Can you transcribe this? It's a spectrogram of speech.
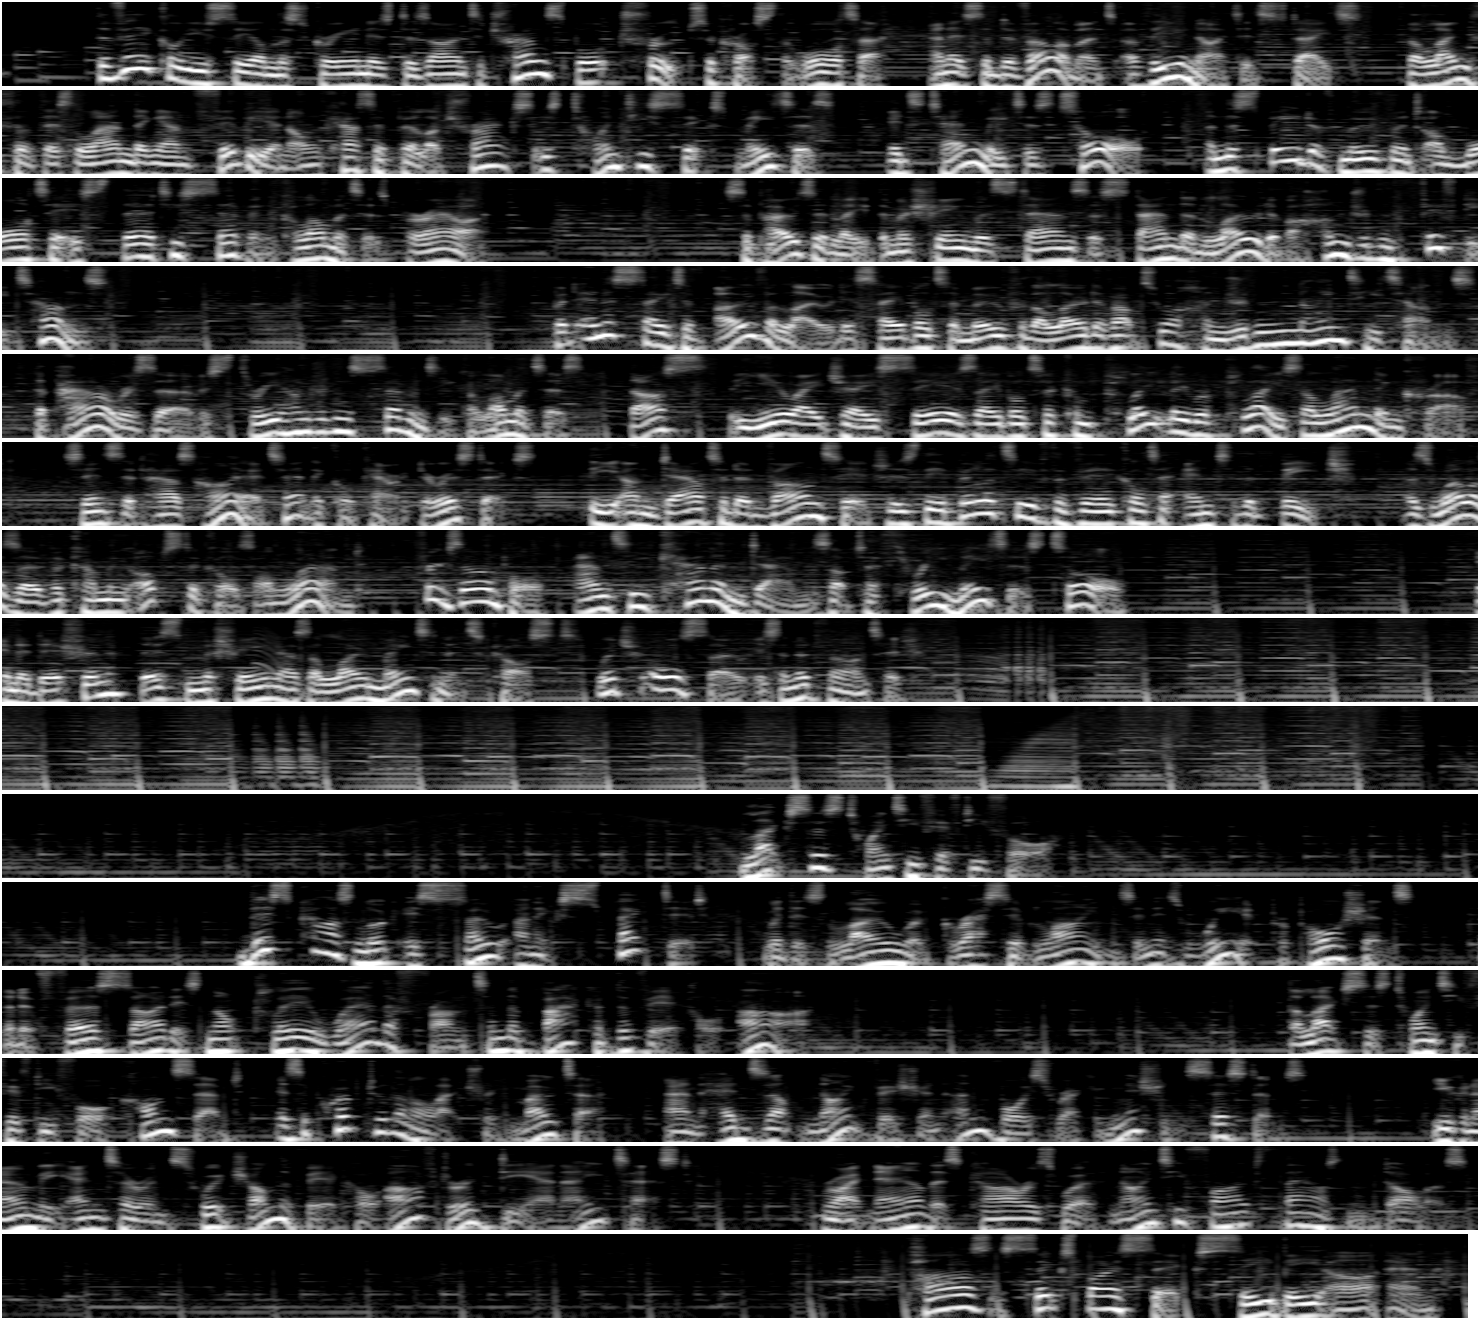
The vehicle you see on the screen is designed to transport troops across the water, and it's a development of the United States. The length of this landing amphibian on Caterpillar tracks is 26 meters. It's 10 meters tall, and the speed of movement on water is 37 kilometers per hour. Supposedly, the machine withstands a standard load of 150 tons, but in a state of overload, it's able to move with a load of up to 190 tons. The power reserve is 370 kilometers. Thus, the UHAC is able to completely replace a landing craft, since it has higher technical characteristics. The undoubted advantage is the ability of the vehicle to enter the beach, as well as overcoming obstacles on land. For example, anti-cannon dams up to 3 meters tall. In addition, this machine has a low maintenance cost, which also is an advantage. Lexus 2054 This car's look is so unexpected, with its low, aggressive lines and its weird proportions that at first sight it's not clear where the front and the back of the vehicle are. The Lexus 2054 concept is equipped with an electric motor and heads-up night vision and voice recognition systems. You can only enter and switch on the vehicle after a DNA test. Right now, this car is worth $95,000. PARS 6x6 CBRN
